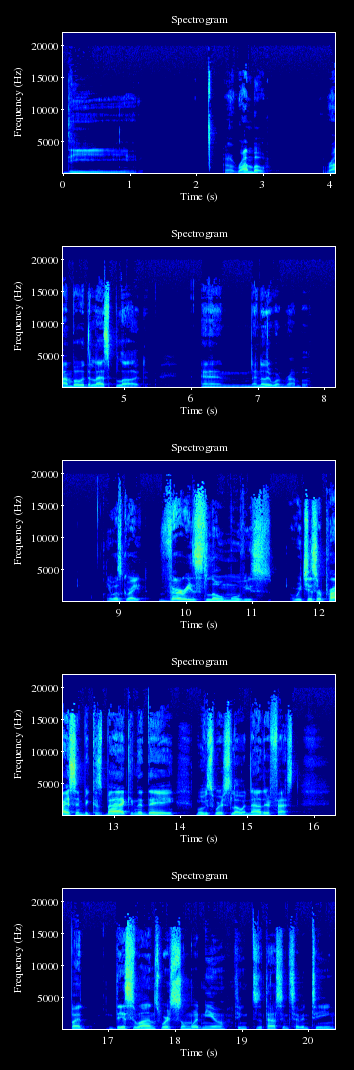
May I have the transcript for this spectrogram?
the uh, Rambo, Rambo: The Last Blood, and another one Rambo. It was great. Very slow movies, which is surprising because back in the day movies were slow and now they're fast. But these ones were somewhat new. I think 2017,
